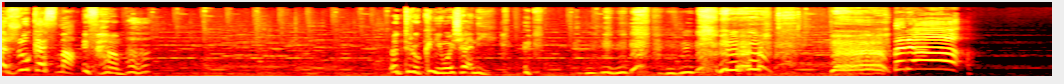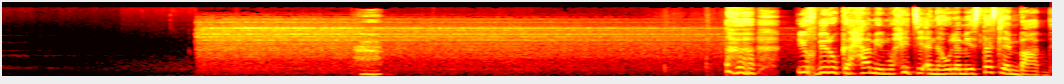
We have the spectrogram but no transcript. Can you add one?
أرجوك اسمع. افهم. اتركني وشأني. براء يخبرك حامي المحيط أنه لم يستسلم بعد.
